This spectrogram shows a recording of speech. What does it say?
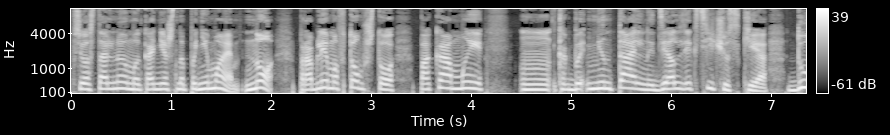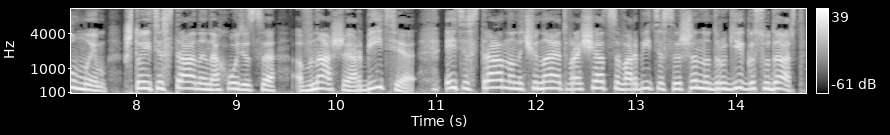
Все остальное мы, конечно, конечно, понимаем. Но проблема в том, что пока мы как бы ментально, диалектически думаем, что эти страны находятся в нашей орбите, эти страны начинают вращаться в орбите совершенно других государств,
